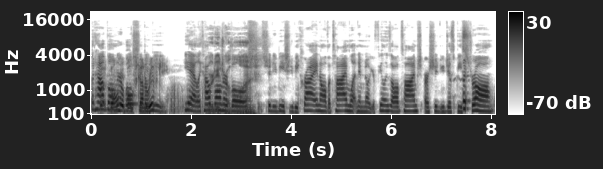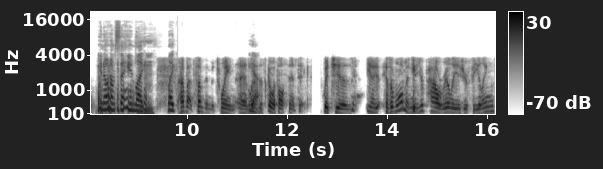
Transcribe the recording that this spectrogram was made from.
But how But vulnerable vulnerable's should kinda risky. be? Yeah, like how Where do you draw the vulnerable sh- should he be? Should you be crying all the time, letting him know your feelings all the time, Sh- or should you just be strong? You know what I'm saying? Like, Mhm. like How about something between? And Yeah. let, let's go with authentic, which is, you know, as a woman, you know, your power really is your feelings.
